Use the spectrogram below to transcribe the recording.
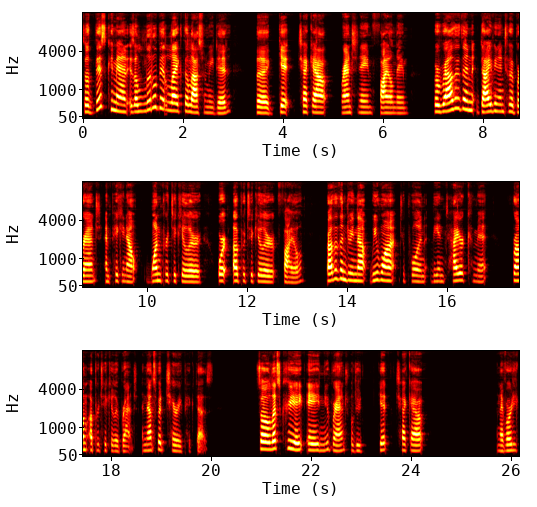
So this command is a little bit like the last one we did, the git checkout branch name, file name. But rather than diving into a branch and picking out one particular or a particular file, rather than doing that, we want to pull in the entire commit from a particular branch. And that's what cherry pick does. So let's create a new branch. We'll do git checkout. And I've already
